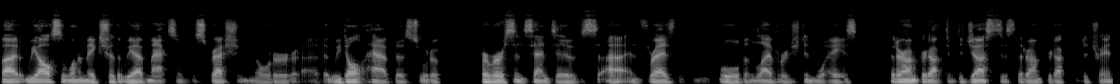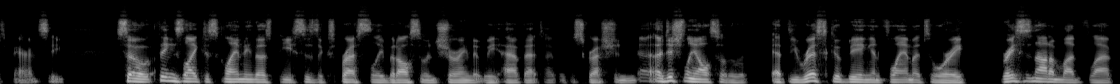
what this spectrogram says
but we also want to make sure that we have maximum discretion in order uh, that we don't have those sort of perverse incentives uh, and threads that can be pulled and leveraged in ways that are unproductive to justice, that are unproductive to transparency. So things like disclaiming those pieces expressly, but also ensuring that we have that type of discretion. Additionally, also the, at the risk of being inflammatory, Grace is not a mud flap.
